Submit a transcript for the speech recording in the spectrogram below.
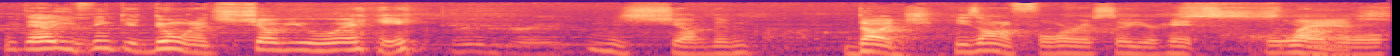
What the hell you think you're doing? I shove you away. This is great. Just shoved him. Dodge. He's on a forest, so your hit's Slash. horrible.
